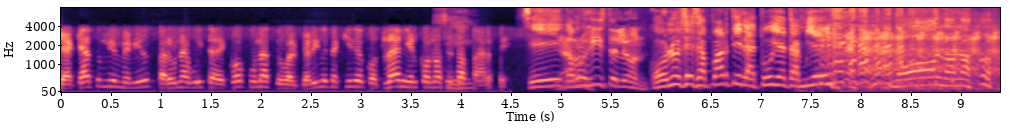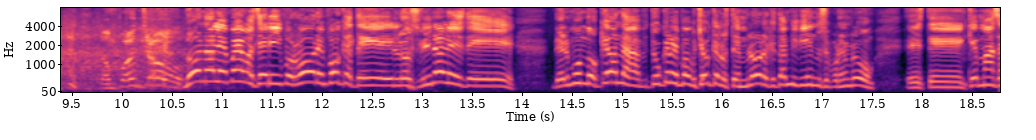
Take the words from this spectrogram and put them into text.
que acá son bienvenidos para una agüita de coco, una tuba. El violín es de aquí de Ocotlán y él conoce esa parte. Sí, Ya rugiste, León. ¿Conoce esa parte y la tuya también? No, no, no. Don Poncho. No, no le muevas, Eric, por favor, enfócate en los finales de, del mundo. ¿Qué onda? ¿Tú crees, Pabuchón, que los temblores que están viviéndose, por ejemplo, este, ¿qué más?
